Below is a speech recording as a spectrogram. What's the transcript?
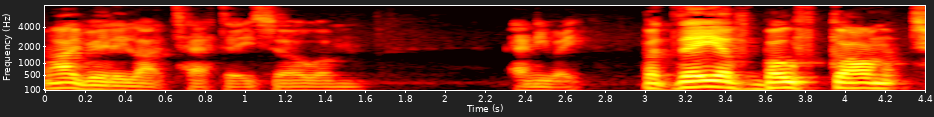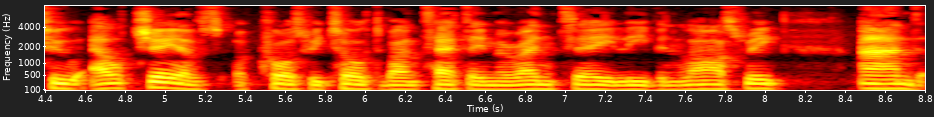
I really like Tete, so um anyway. But they have both gone to Elche, as of course we talked about Tete Morente leaving last week, and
